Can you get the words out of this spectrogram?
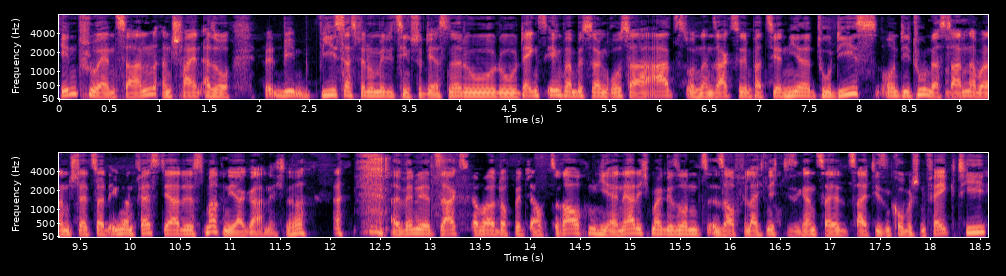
Influencern anscheinend, also wie, wie ist das, wenn du Medizin studierst? Ne? Du, du denkst, irgendwann bist du ein großer Arzt und dann sagst du dem Patienten hier, tu dies und die tun das dann, aber dann stellst du halt irgendwann fest, ja, das machen die ja gar nicht. Ne? Also wenn du jetzt sagst, aber doch bitte auf zu rauchen, hier ernähr dich mal gesund, sauf vielleicht nicht diese ganze Zeit diesen komischen Fake-Tea,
